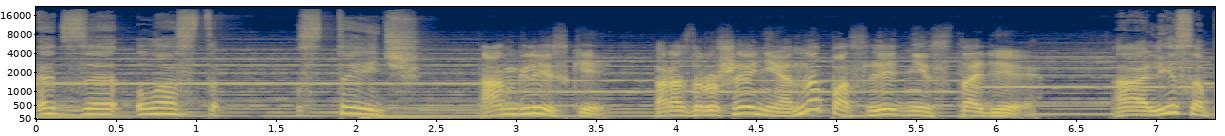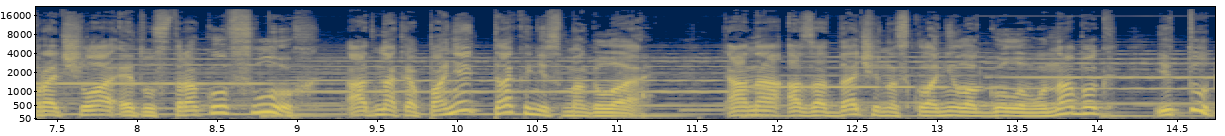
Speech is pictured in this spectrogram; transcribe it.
at the last stage». Английский. Разрушение на последней стадии. Алиса прочла эту строку вслух, однако понять так и не смогла. Она озадаченно склонила голову на бок, и тут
